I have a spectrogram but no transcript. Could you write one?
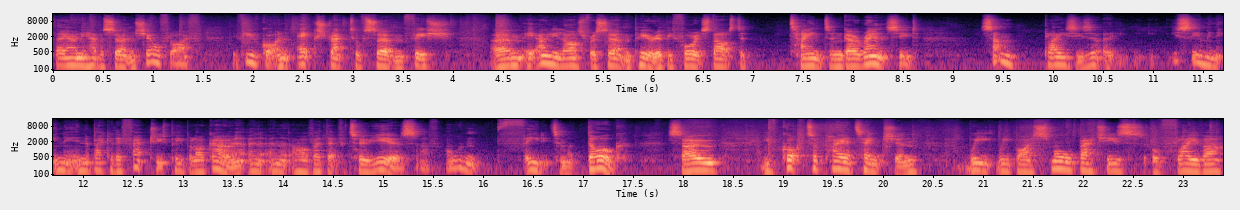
they only have a certain shelf life. If you've got an extract of certain fish, um, it only lasts for a certain period before it starts to taint and go rancid. Some places, uh, you see them in, in, in, the back of their factories, people are going, and, and, and oh, I've had that for two years. I wouldn't feed it to my dog. So you've got to pay attention. We, we buy small batches of flavour.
